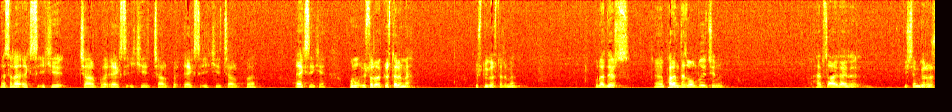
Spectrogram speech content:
Mesela eksi 2 çarpı eksi 2 çarpı eksi 2 çarpı eksi 2. Bunun üst olarak gösterimi. Üstlü gösterimi. Bu nedir? E, parantez olduğu için hepsi ayrı ayrı işlem görür.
